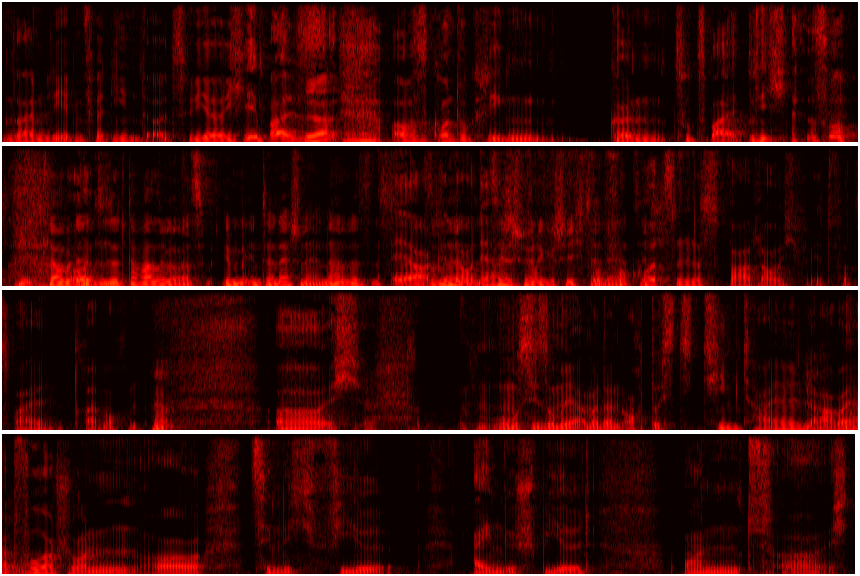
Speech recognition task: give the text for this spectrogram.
in seinem Leben verdient, als wir jemals Ja. aufs Konto kriegen können, zu zweit nicht. So. Ich glaube, da, da, war sogar was im International, ne? Das ist ja, so genau, eine der sehr schöne vor, Geschichte. Vor, vor kurzem, das war, glaube ich, jetzt vor zwei, drei Wochen. Ja. Äh, ich, man muss die Summe ja immer dann auch durchs Team teilen, Ja, aber er hat aber- vorher schon äh, ziemlich viel eingespielt. Und äh, ich,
